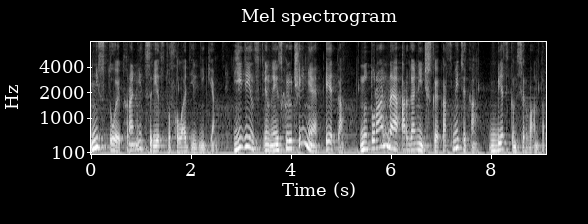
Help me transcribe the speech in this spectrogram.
не стоит хранить средства в холодильнике. Единственное исключение – это натуральная органическая косметика без консервантов.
